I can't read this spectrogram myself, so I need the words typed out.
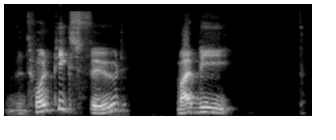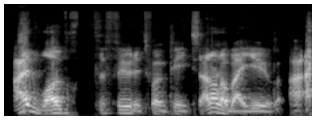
the Twin Peaks food might be. I love the food at Twin Peaks. I don't know about you. I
